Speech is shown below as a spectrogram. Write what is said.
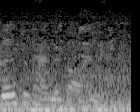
真是他们搞完。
